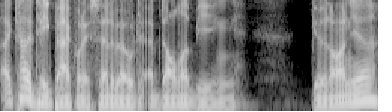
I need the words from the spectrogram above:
I kind of take back what I said about Abdallah being good on you.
